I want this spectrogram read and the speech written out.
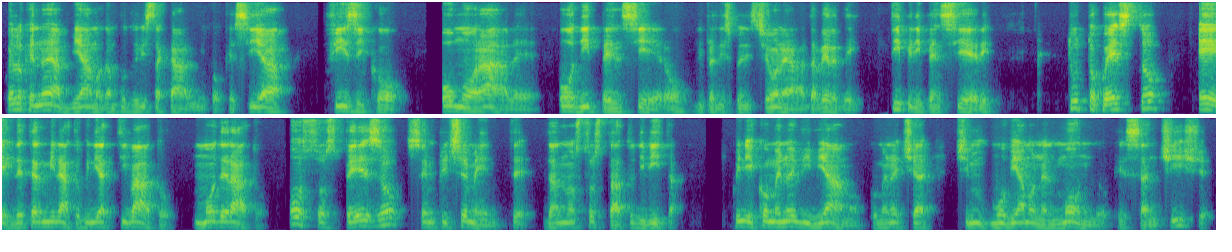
Quello che noi abbiamo da un punto di vista karmico, che sia fisico o morale o di pensiero, di predisposizione ad avere dei tipi di pensieri, tutto questo è determinato, quindi attivato, moderato o sospeso semplicemente dal nostro stato di vita. Quindi come noi viviamo, come noi ci, ci muoviamo nel mondo che sancisce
